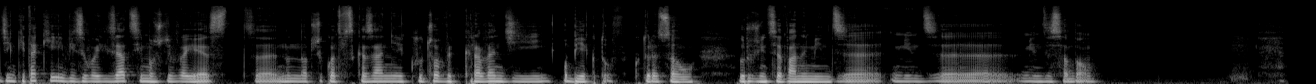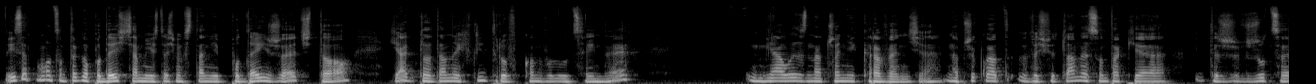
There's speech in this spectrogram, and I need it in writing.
Dzięki takiej wizualizacji możliwe jest e, no, na przykład wskazanie kluczowych krawędzi obiektów, które są różnicowane między, między, między sobą. No i za pomocą tego podejścia my jesteśmy w stanie podejrzeć to, jak dla danych filtrów konwolucyjnych miały znaczenie krawędzie. Na przykład wyświetlane są takie, też wrzucę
